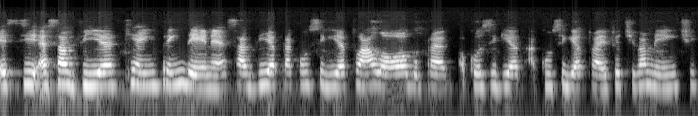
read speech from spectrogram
esse, essa via que é empreender, né? Essa via para conseguir atuar logo, para conseguir, conseguir atuar efetivamente,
